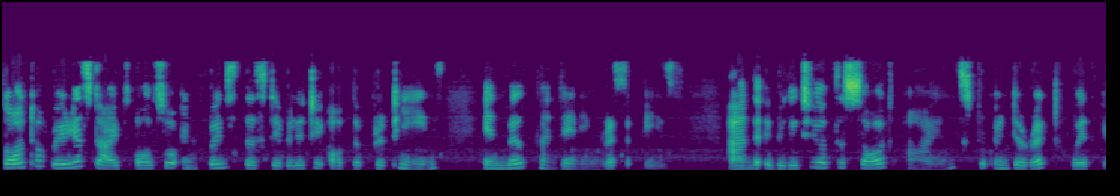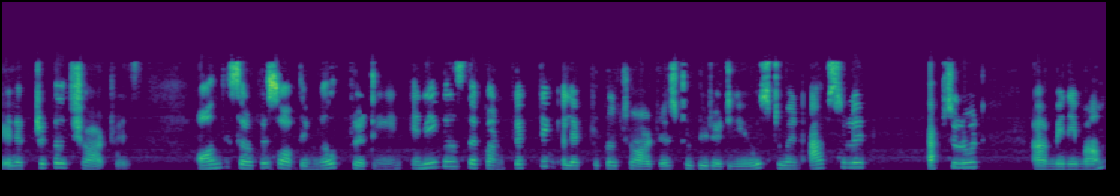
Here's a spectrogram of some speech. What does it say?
Salt of various types also influence the stability of the proteins in milk containing recipes and the ability of the salt ions to interact with electrical charges on the surface of the milk protein enables the conflicting electrical charges to be reduced to an absolute, absolute uh, minimum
